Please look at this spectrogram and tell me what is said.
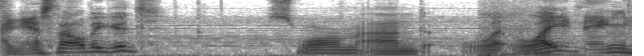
I guess that'll be good. Swarm and li lightning.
